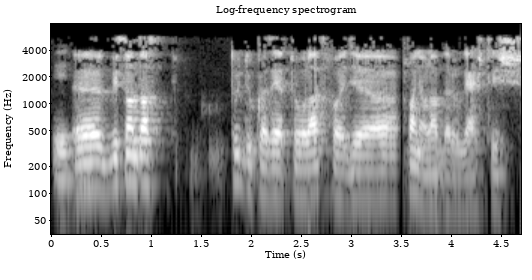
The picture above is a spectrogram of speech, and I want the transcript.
Így van. Viszont azt tudjuk azért rólad, hogy a spanyol labdarúgást is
